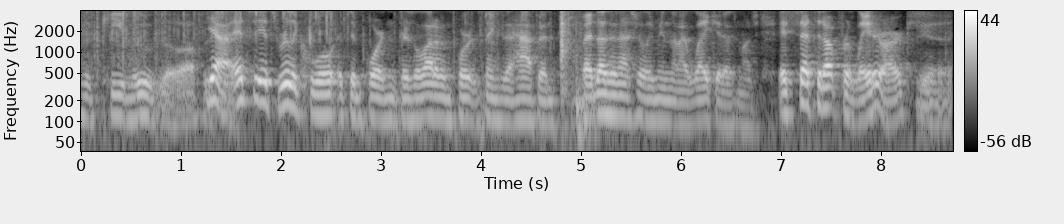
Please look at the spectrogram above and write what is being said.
his key move though. Off of Yeah, it. it's it's really cool. It's important. There's a lot of important things that happen, but it doesn't necessarily mean that I like it as much. It sets it up for later arcs. yeah.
